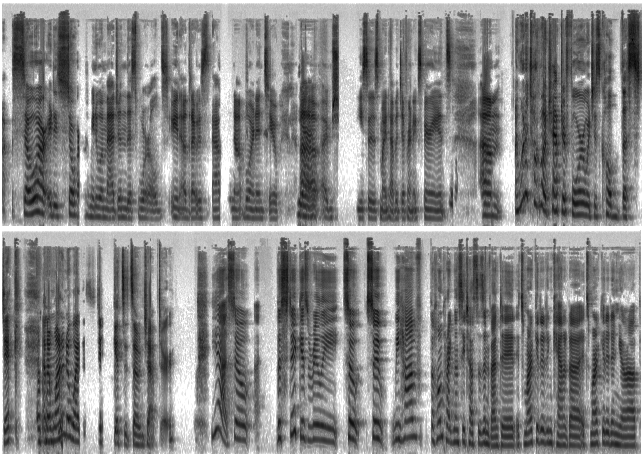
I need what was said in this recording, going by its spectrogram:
Uh, so hard. It is so hard for me to imagine this world, you know, that I was not born into. Yeah. Uh, I'm sure nieces might have a different experience. Um, I want to talk about chapter four, which is called The Stick. Okay. And I want to know why the stick gets its own chapter. Yeah. So the stick is really so so we have the home pregnancy test is invented it's marketed in canada it's marketed in europe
